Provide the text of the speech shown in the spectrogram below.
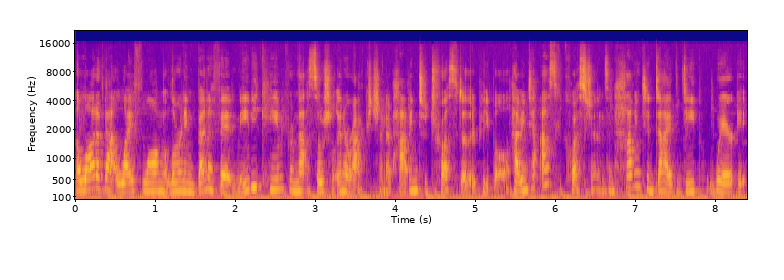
a lot of that lifelong learning benefit maybe came from that social interaction of having to trust other people, having to ask questions, and having to dive deep where it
